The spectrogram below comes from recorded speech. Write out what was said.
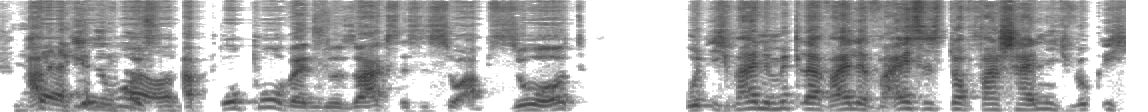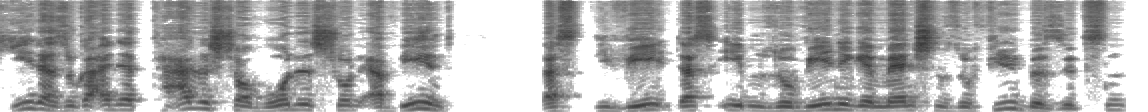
Habt ihr gewusst, genau. apropos, wenn du sagst, es ist so absurd, und ich meine, mittlerweile weiß es doch wahrscheinlich wirklich jeder. Sogar in der Tagesschau wurde es schon erwähnt, dass, die, dass eben so wenige Menschen so viel besitzen.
